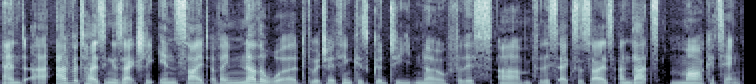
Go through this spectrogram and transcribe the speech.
And uh, advertising is actually inside of another word, which I think is good to know for this um, for this exercise, and that's marketing.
